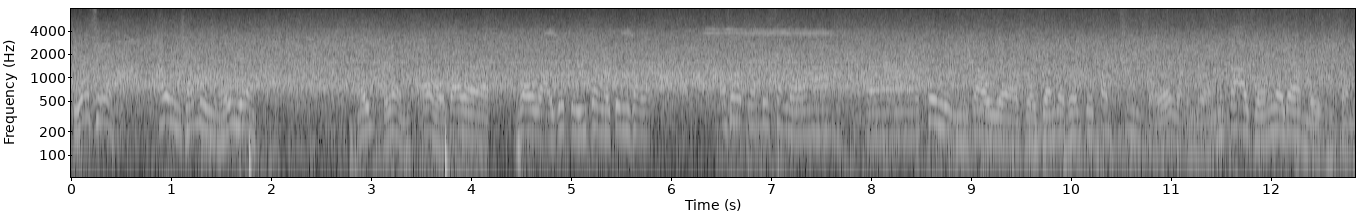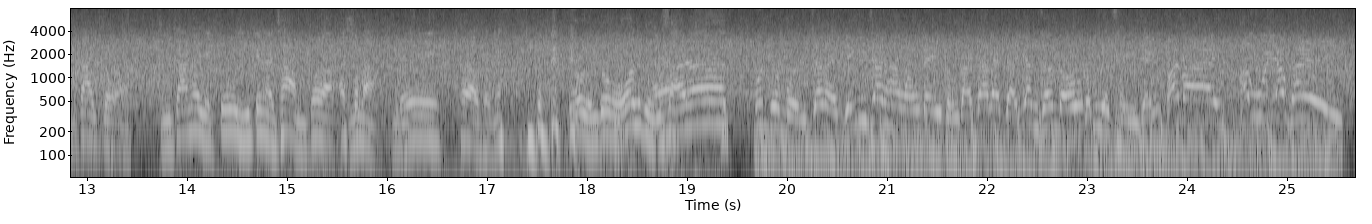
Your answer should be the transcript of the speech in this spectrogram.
其他射，欧守门员好嘢，喺俾人打荷包啦，破坏咗对方嘅攻势啦。 阿叔有啲失望啊，誒功力唔夠嘅，實際上咧佢都不知所謂嘅，咁加上咧都係無甚佳作啊。時間咧亦都已經係差唔多啦，阿叔啊，你蔡又平啊，又輪到我都平晒啦。觀眾們真係認真幸運地同大家咧就係欣賞到咁嘅情景，拜拜，後會有期。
